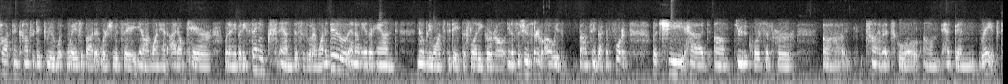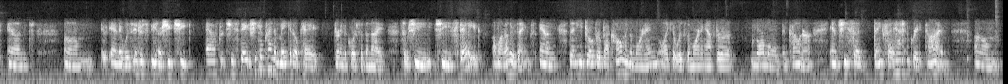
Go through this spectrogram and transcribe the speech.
talked in contradictory w- ways about it, where she would say, you know, on one hand, I don't care what anybody thinks, and this is what I want to do, and on the other hand, nobody wants to date the slutty girl. You know, so she was sort of always bouncing back and forth. but she had, um, through the course of her uh, time at school, um, had been raped, and um, and it was interesting. You know, she she after she stayed, she kept trying to make it okay during the course of the night. So she she stayed, among other things, and then he drove her back home in the morning, like it was the morning after a normal encounter, and she said, "Thanks, I had a great time." Um,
